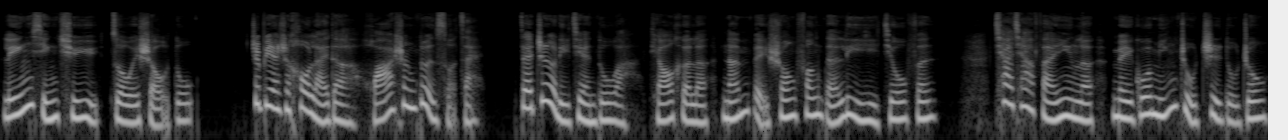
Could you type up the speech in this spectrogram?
菱形区域作为首都，这便是后来的华盛顿所在。在这里建都啊，调和了南北双方的利益纠纷，恰恰反映了美国民主制度中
